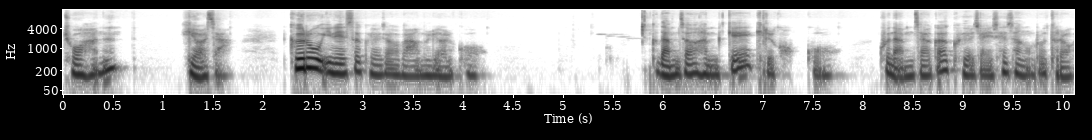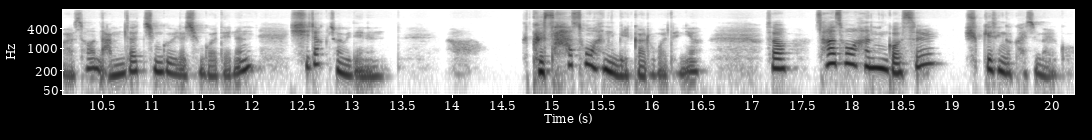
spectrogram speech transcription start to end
좋아하는 이 여자. 그로 인해서 그 여자가 마음을 열고 그 남자와 함께 길을 걷고 그 남자가 그 여자의 세상으로 들어가서 남자친구, 여자친구가 되는 시작점이 되는 어그 사소한 밀가루거든요. 그래서 사소한 것을 쉽게 생각하지 말고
